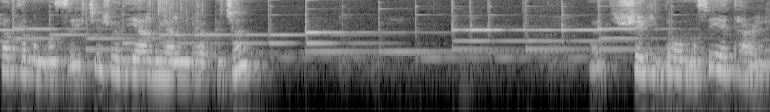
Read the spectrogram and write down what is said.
Patlamaması için şöyle yarım yarım bırakacağım. Evet, şu şekilde olması yeterli.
